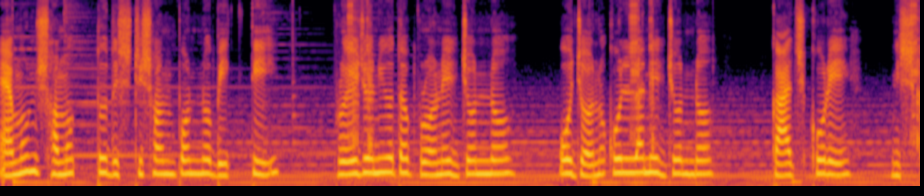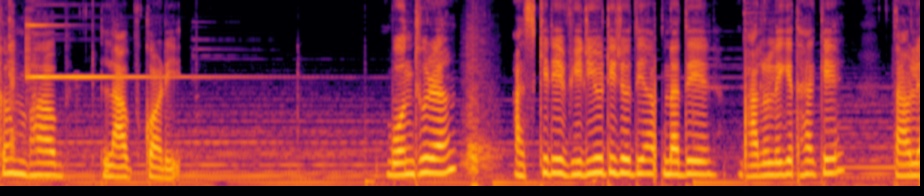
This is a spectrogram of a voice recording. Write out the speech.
এমন সমত্ব দৃষ্টিসম্পন্ন ব্যক্তি প্রয়োজনীয়তা পূরণের জন্য ও জনকল্যাণের জন্য কাজ করে নিষ্কাম ভাব লাভ করে। বন্ধুরা, আজকের এই ভিডিওটি যদি আপনাদের ভালো লেগে থাকে, তাহলে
